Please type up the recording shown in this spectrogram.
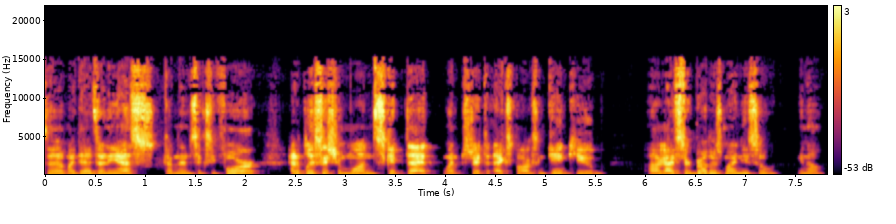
the, my dad's NES, got an N64, had a PlayStation 1, skipped that, went straight to Xbox and GameCube. Uh, I have three brothers, mind you, so, you know.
